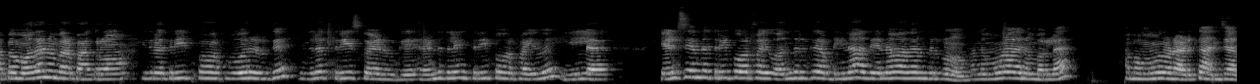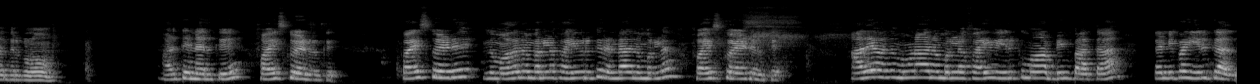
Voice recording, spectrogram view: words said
அப்போ முதல் நம்பரை பார்க்குறோம் இதில் த்ரீ பவர் ஃபோர் இருக்குது இதில் த்ரீ ஸ்கொயர் இருக்குது ரெண்டுத்துலேயும் த்ரீ பவர் ஃபைவ் இல்லை. எல்சிஎம்ல த்ரீ பவர் ஃபைவ் வந்திருக்கு அப்படின்னா அது என்னவாக தான் இருந்திருக்கணும்? அந்த மூணாவது நம்பரில் அப்போ மூணோட அடுக்கு அஞ்சாக இருந்திருக்கணும். அடுத்து என்ன இருக்குது ஃபைவ் ஸ்கொயர் இருக்குது ஃபைவ் ஸ்கொயர்டு இந்த முதல் நம்பரில் ஃபைவ் இருக்குது ரெண்டாவது நம்பரில் ஃபைவ் ஸ்கொயர்டு இருக்குது அதே வந்து மூணாவது நம்பரில் ஃபைவ் இருக்குமா அப்படின்னு பார்த்தா கண்டிப்பாக இருக்காது.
